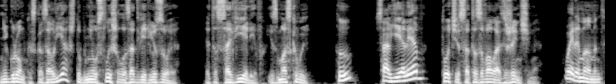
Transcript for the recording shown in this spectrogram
негромко сказал я, чтобы не услышала за дверью Зоя. Это Савельев из Москвы. Who? Савельев? Тотчас отозвалась женщина. Wait a moment.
